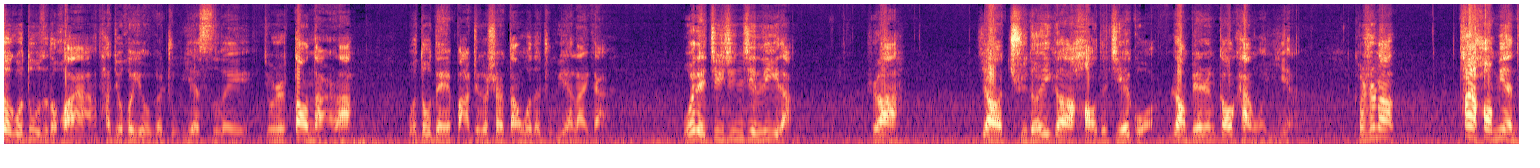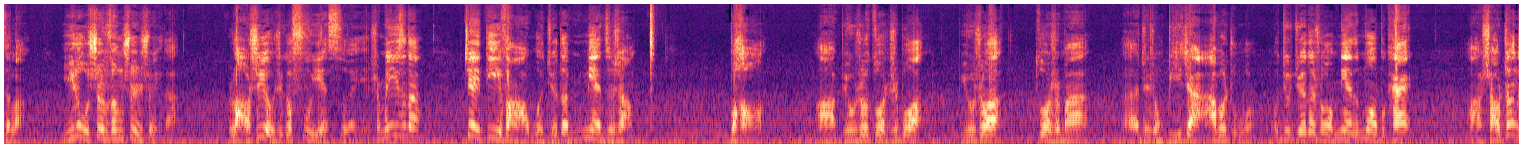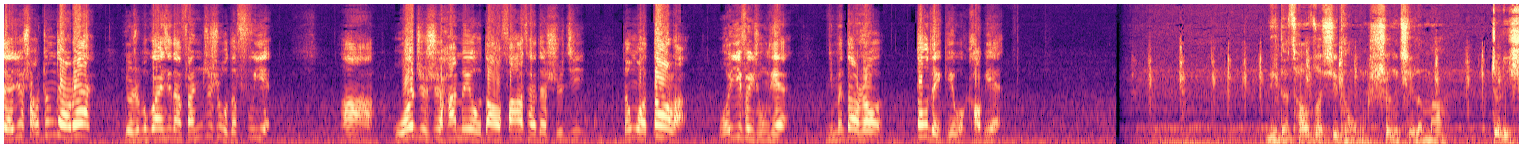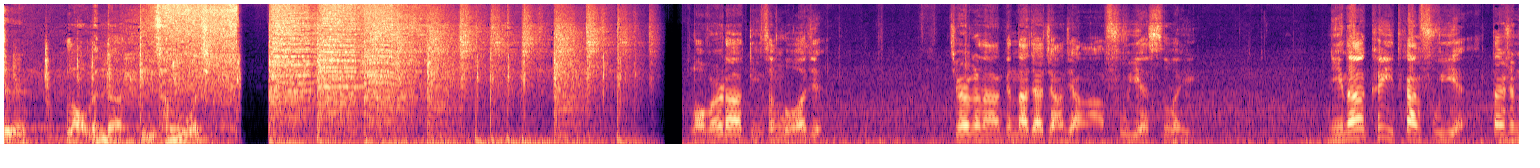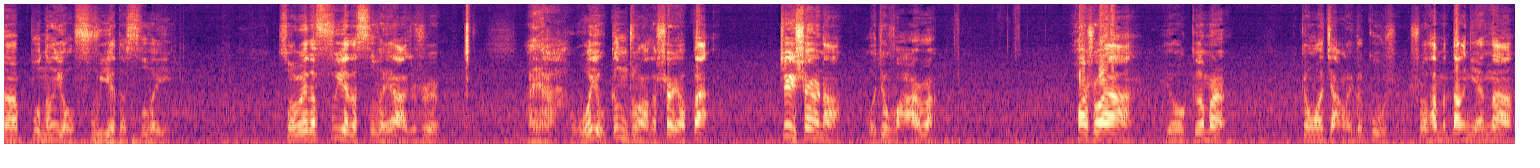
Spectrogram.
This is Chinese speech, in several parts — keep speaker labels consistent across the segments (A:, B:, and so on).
A: 饿过肚子的话呀，他就会有个主业思维，就是到哪儿了，我都得把这个事儿当我的主业来干，我得尽心尽力的，是吧？要取得一个好的结果，让别人高看我一眼。可是呢，太好面子了，一路顺风顺水的，老是有这个副业思维，什么意思呢？这地方啊，我觉得面子上不好啊。比如说做直播，比如说做什么呃这种 B 站 UP 主，我就觉得说我面子抹不开啊，少挣点就少挣点呗，有什么关系呢？反正这是我的副业啊，我只是还没有到发财的时机，等我到了，我一飞冲天，你们到时候。都得给我靠边。
B: 你的操作系统升级了吗？这里是老文的底层逻辑。
A: 老文的底层逻辑，今儿个呢跟大家讲讲啊副业思维。你呢可以干副业，但是呢不能有副业的思维。所谓的副业的思维啊，就是，哎呀，我有更重要的事儿要办，这事儿呢。我就玩玩。话说呀，有哥们儿跟我讲了一个故事，说他们当年呢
